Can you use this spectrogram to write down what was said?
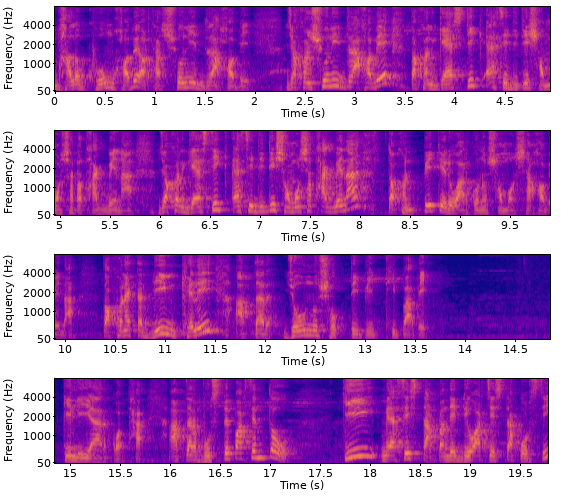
ভালো ঘুম হবে, অর্থাৎ সুনিদ্রা হবে। যখন সুনিদ্রা হবে, তখন গ্যাস্ট্রিক অ্যাসিডিটির সমস্যাটা থাকবে না। যখন গ্যাস্ট্রিক অ্যাসিডিটি সমস্যা থাকবে না, তখন পেটেরও আর কোনো সমস্যা হবে না। তখন একটা ডিম খেলেই আপনার যৌন শক্তি বৃদ্ধি পাবে। ক্লিয়ার কথা। আপনারা বুঝতে পারছেন তো? কি মেসেজটা আপনাদের দেওয়ার চেষ্টা করছি?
